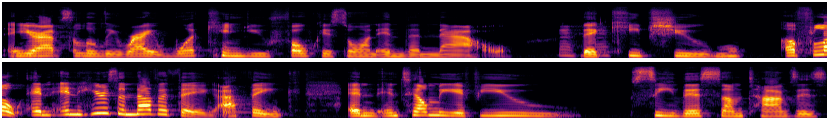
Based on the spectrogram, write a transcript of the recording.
and you're absolutely right. What can you focus on in the now mm-hmm. that keeps you afloat? And and here's another thing I think, and and tell me if you see this sometimes is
